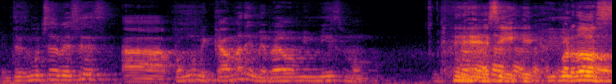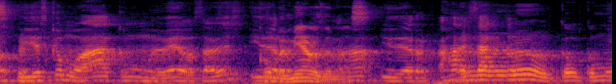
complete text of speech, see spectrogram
entonces muchas veces ah, pongo mi cámara y me veo a mí mismo. sí, por dos. Y es como, ah, cómo me veo, ¿sabes? Y como de, miran los demás. y de, ajá, exacto. No, ¿Cómo,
